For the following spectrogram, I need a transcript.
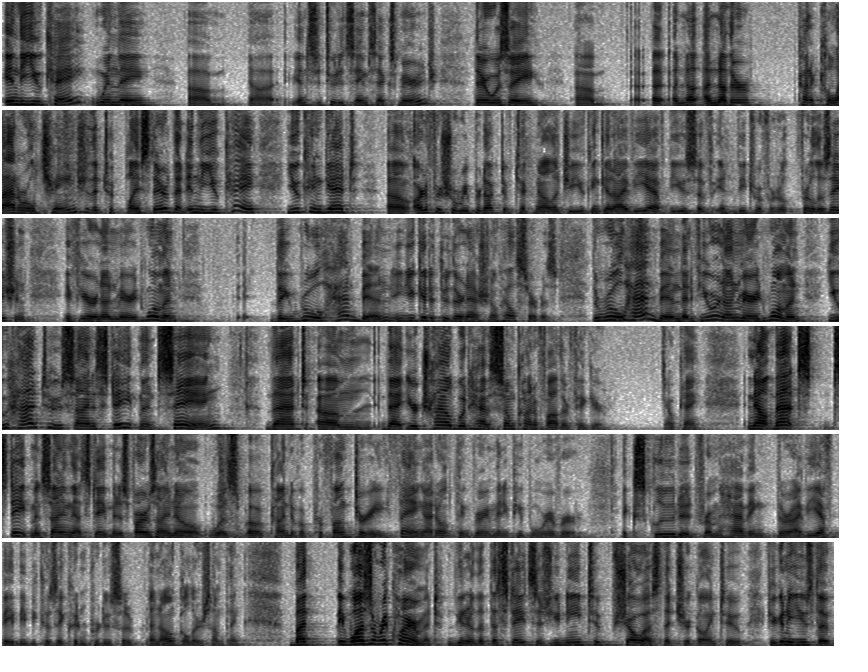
In the UK, when they um, uh, instituted same-sex marriage, there was a, um, a, a, another kind of collateral change that took place there. That in the UK, you can get uh, artificial reproductive technology, you can get IVF, the use of in vitro fertilization, if you're an unmarried woman. The rule had been, you get it through their National Health Service, the rule had been that if you were an unmarried woman, you had to sign a statement saying that, um, that your child would have some kind of father figure. Okay? Now, that statement, signing that statement, as far as I know, was a kind of a perfunctory thing. I don't think very many people were ever excluded from having their IVF baby because they couldn't produce a, an uncle or something. But it was a requirement, you know, that the state says you need to show us that you're going to, if you're going to use the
